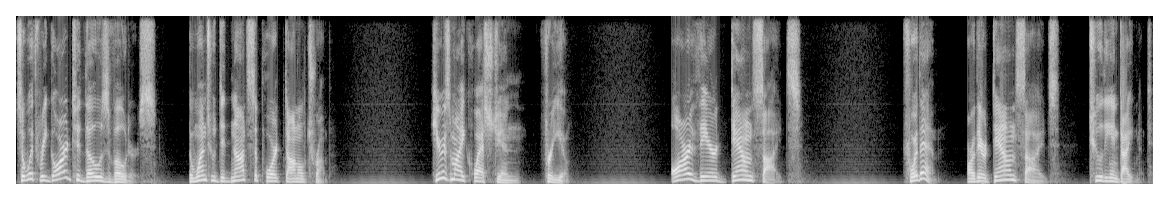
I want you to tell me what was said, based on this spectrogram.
So, with regard to those voters, the ones who did not support Donald Trump, here's my question for you Are there downsides for them? Are there downsides to the indictment?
